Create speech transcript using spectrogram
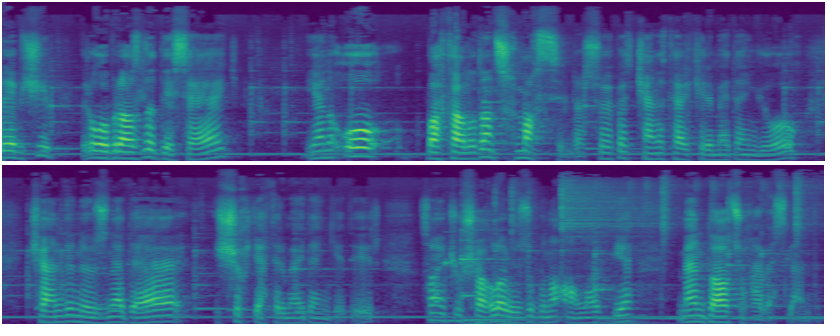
elə bir ki, bir obrazlı desək, yəni o bataqlıqdan çıxmaq istəyirlər. Söhbət kəndi tərk etməkdən yox, kəndin özünə də işıq gətirməkdən gedir. Sanki uşaqlar özü bunu anladı deyə mən daha çox həvəsləndim.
